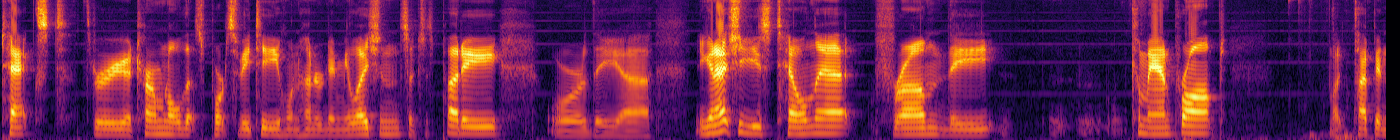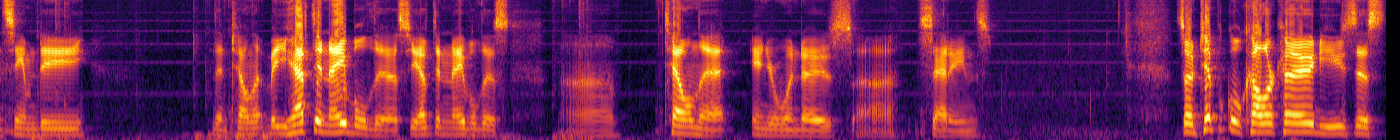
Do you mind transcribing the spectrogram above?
text through a terminal that supports VT100 emulation, such as PuTTY, or the uh, you can actually use Telnet from the command prompt like type in CMD, then Telnet. But you have to enable this. You have to enable this uh, Telnet in your Windows uh, settings. So typical color code, you use this.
